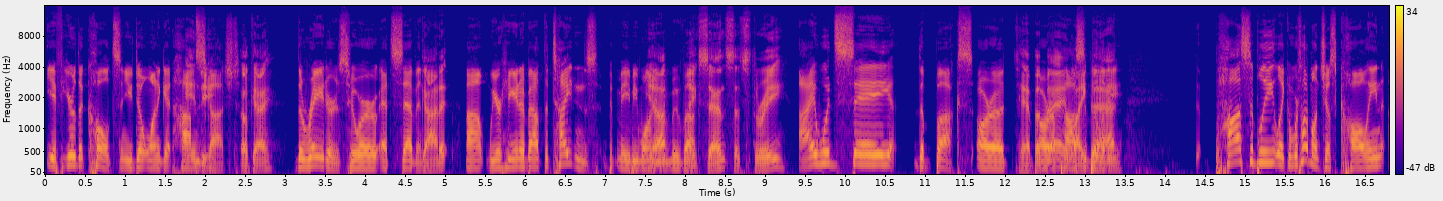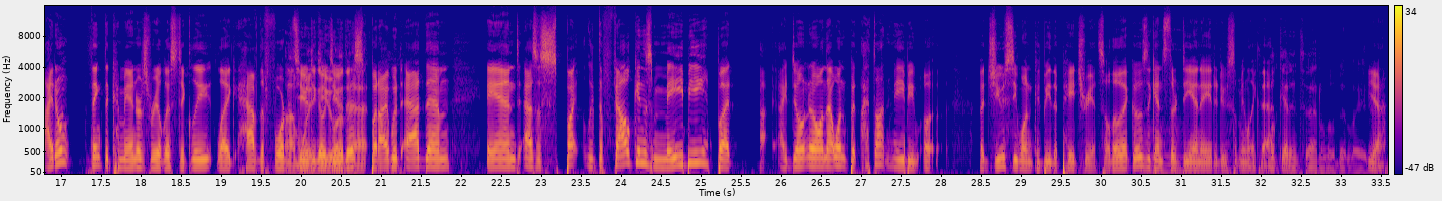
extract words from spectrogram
if you're the Colts and you don't want to get Indy. hopscotched, Okay. the Raiders who are at seven. Got it. Uh, we're hearing about the Titans but maybe wanting Yep, to move up. Makes sense. That's three. I would say the Bucks are a Tampa are Bay, a like possibility. Possibly, like, and we're talking about just calling. I don't think the Commanders realistically like have the fortitude to go do this, that. but I would add them. And as a spy, like the Falcons, maybe, but I, I don't know on that one. But I thought maybe a, a juicy one could be the Patriots, although that goes against their DNA to do something like that. We'll get into that a little bit later. Yeah.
